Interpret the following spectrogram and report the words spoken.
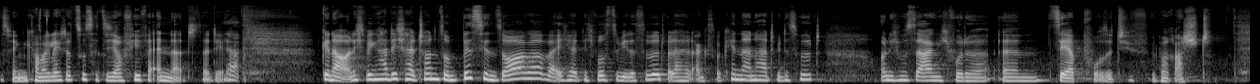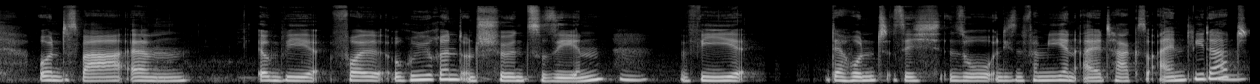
Deswegen kommen wir gleich dazu, es hat sich auch viel verändert seitdem. Ja. Genau, und deswegen hatte ich halt schon so ein bisschen Sorge, weil ich halt nicht wusste, wie das wird, weil er halt Angst vor Kindern hat, wie das wird. Und ich muss sagen, ich wurde ähm, sehr positiv überrascht. Und es war ähm, irgendwie voll rührend und schön zu sehen, wie der Hund sich so in diesen Familienalltag so eingliedert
